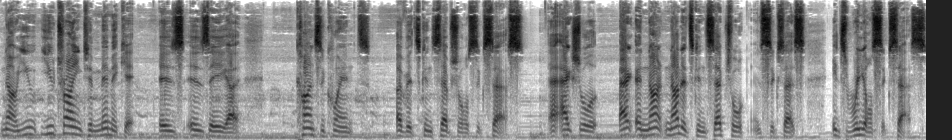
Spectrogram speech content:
No, you you trying to mimic it is is a uh, consequence of its conceptual success. Actual, and not not its conceptual success, its real success.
